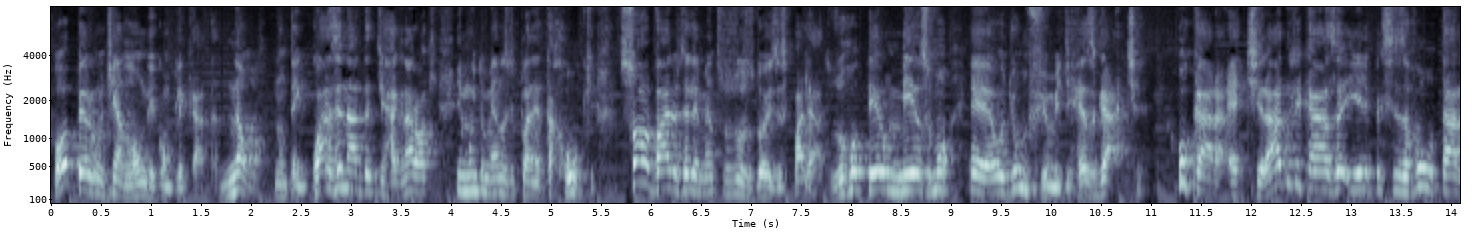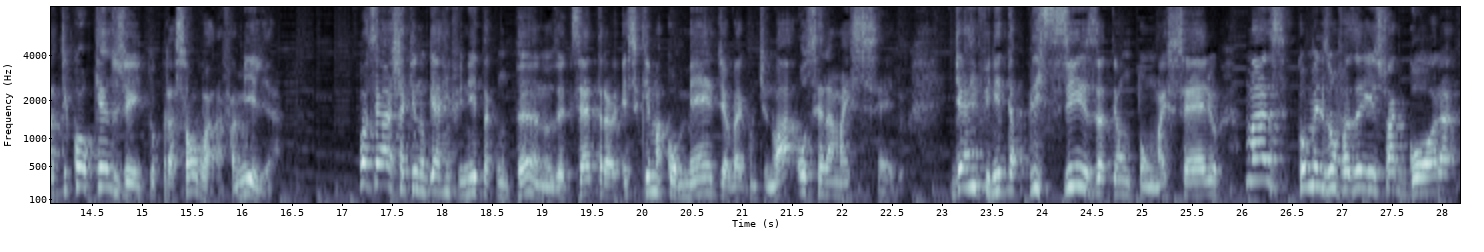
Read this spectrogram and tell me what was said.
Ou perguntinha longa e complicada? Não, não tem quase nada de Ragnarok e muito menos de Planeta Hulk, só vários elementos dos dois espalhados. O roteiro mesmo é o de um filme de resgate. O cara é tirado de casa e ele precisa voltar de qualquer jeito para salvar a família. Você acha que no Guerra Infinita com Thanos, etc., esse clima comédia vai continuar ou será mais sério? Guerra Infinita precisa ter um tom mais sério, mas como eles vão fazer isso agora,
